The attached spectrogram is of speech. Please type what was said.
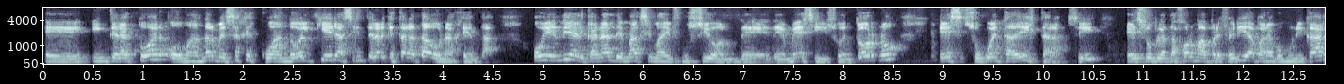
eh, interactuar o mandar mensajes cuando él quiera sin tener que estar atado a una agenda. Hoy en día el canal de máxima difusión de, Messi y su entorno es su cuenta de Instagram, ¿sí? Es su plataforma preferida para comunicar,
